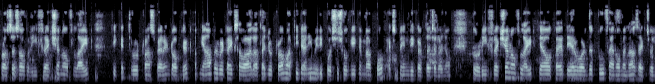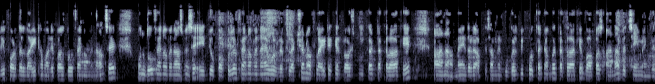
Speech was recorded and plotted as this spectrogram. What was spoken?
process of refraction of light ठीक है थ्रू ट्रांसपेरेंट ऑब्जेक्ट अब यहाँ पर बेटा एक सवाल आता है, जो ट्रम आती जा रही है, मेरी कोशिश होगी कि मैं आपको एक्सप्लेन भी करता चला जाऊँ। तो रिफ्रैक्शन ऑफ़ लाइट क्या होता है? There were the two phenomenas actually for the light हमारे पास दो फेनोमेनास है। उन दो फेनोमेनास में से एक जो पॉपुलर फेनोमेना है, वो रिफ्लेक्शन ऑफ़ लाइट है कि रोशनी का टकरा के आना। मैं इधर आपके सामने गूगल भी खोलता जाऊँगा टकरा के वापस आना विद सेम एंगल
